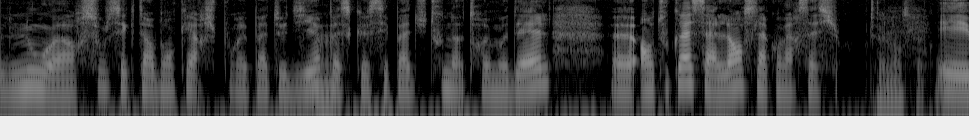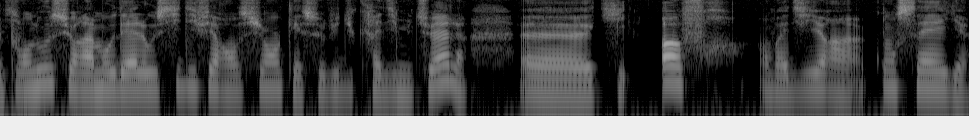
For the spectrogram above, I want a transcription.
nous, alors sur le secteur bancaire, je pourrais pas te dire Mm. parce que c'est pas du tout notre modèle. Euh, en tout cas, ça lance la conversation. ça lance la Et pour nous, sur un modèle aussi différenciant qu'est celui du crédit mutuel, euh, qui offre, on va dire, un conseil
